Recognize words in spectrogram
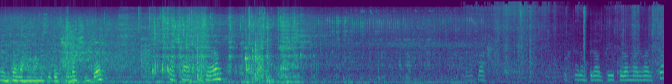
Şöyle lahanamızı dökelim şimdi. Boşaltacağım. Bakalım biraz büyük olanlar varsa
